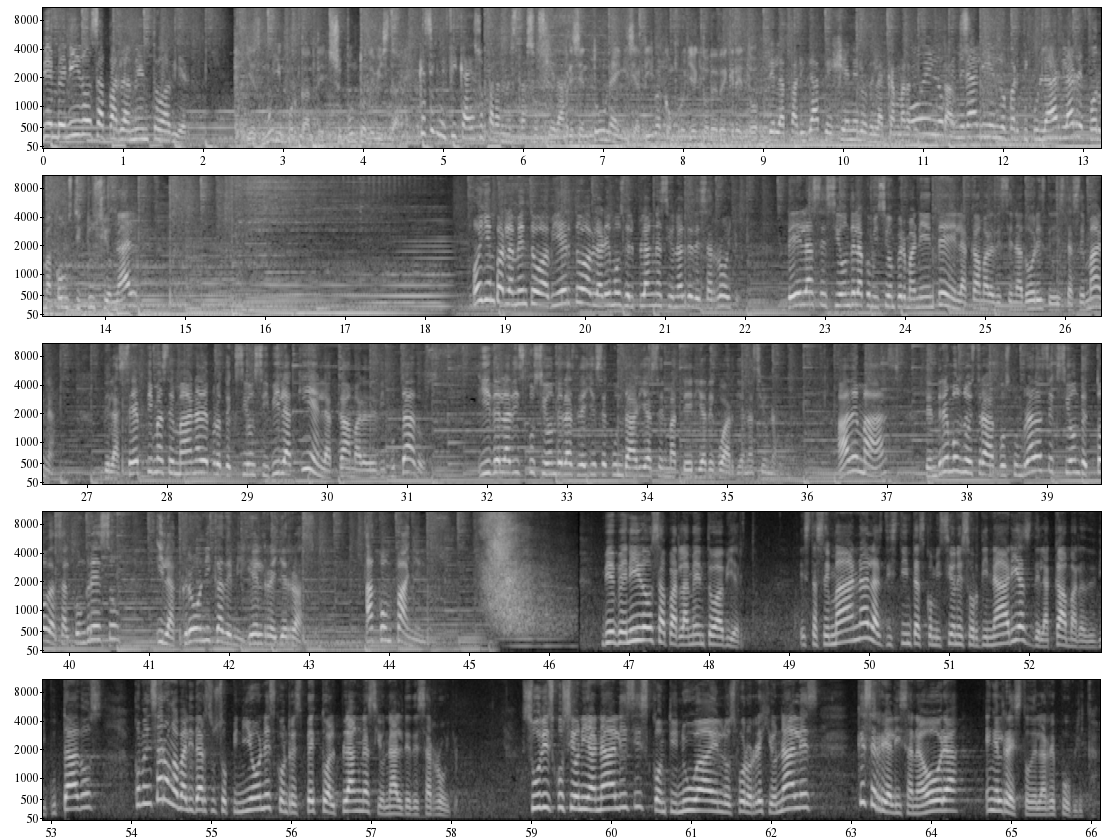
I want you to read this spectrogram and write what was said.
Bienvenidos a Parlamento Abierto. Y es muy importante su punto de vista. ¿Qué significa eso para nuestra sociedad? Presentó una iniciativa con proyecto de decreto de la paridad de género de la Cámara de O en lo Diputados. general y en lo particular, la reforma constitucional. Hoy en Parlamento Abierto hablaremos del Plan Nacional de Desarrollo, de la sesión de la Comisión Permanente en la Cámara de Senadores de esta semana, de la séptima semana de protección civil aquí en la Cámara de Diputados y de la discusión de las leyes secundarias en materia de Guardia Nacional. Además, tendremos nuestra acostumbrada sección de Todas al Congreso y la crónica de Miguel Reyes Razo. Acompáñenos. Bienvenidos a Parlamento Abierto. Esta semana, las distintas comisiones ordinarias de la Cámara de Diputados comenzaron a validar sus opiniones con respecto al Plan Nacional de Desarrollo. Su discusión y análisis continúa en los foros regionales que se realizan ahora en el resto de la República.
